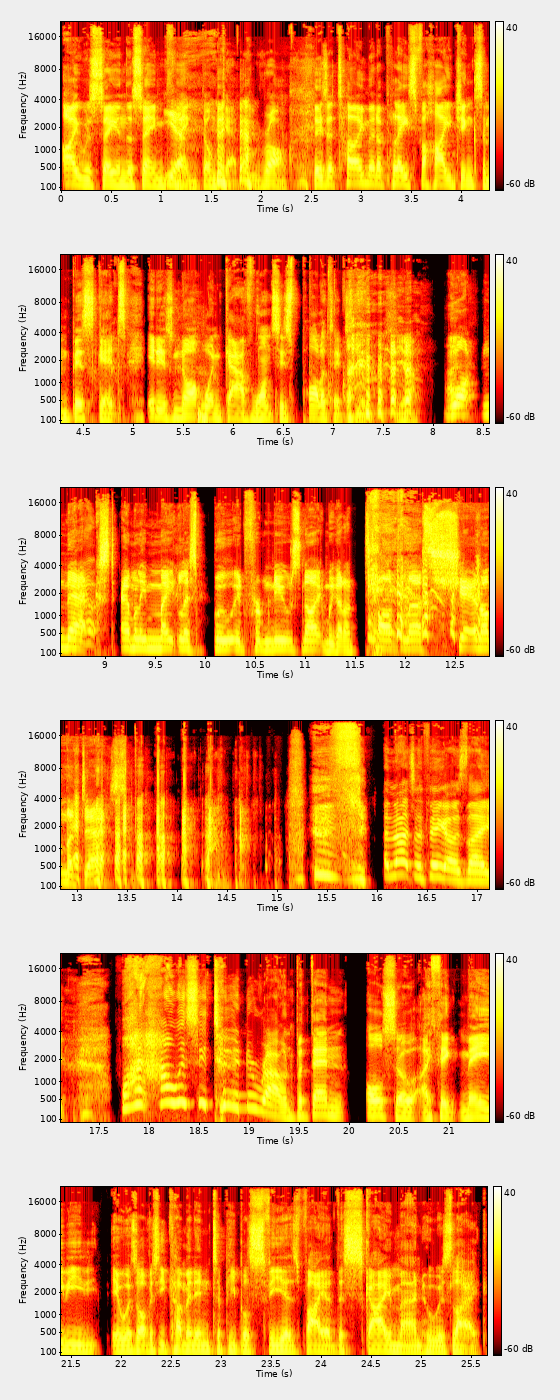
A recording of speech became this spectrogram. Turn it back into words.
I was saying the same Yeah. thing. Don't get me wrong. There's a time and a place for hijinks and biscuits. It is not when Gav wants his politics news. yeah. What next? Emily Maitlis booted from Newsnight and we got a toddler shitting on the desk. and that's the thing. I was like, why? How is it turned around? But then also, I think maybe it was obviously coming into people's spheres via the Sky Man, who was like,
